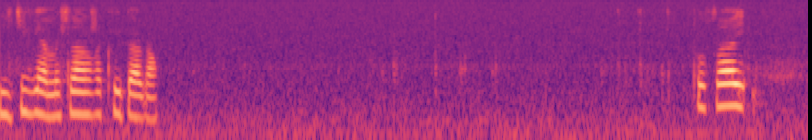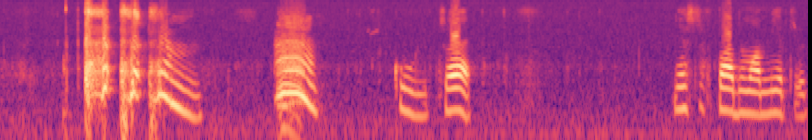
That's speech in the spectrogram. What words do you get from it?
Zdziwię, myślałem, że Creepera. Tutaj... Kurczę. Jeszcze wpadł, mam mieczyk.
